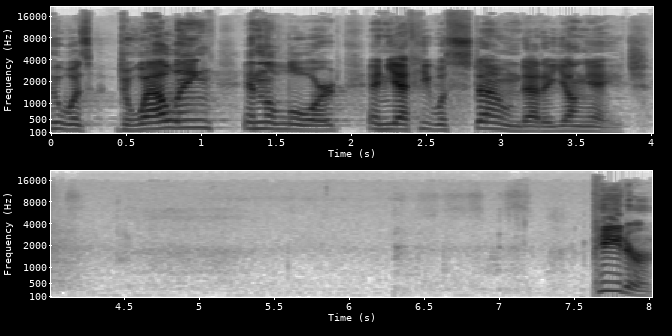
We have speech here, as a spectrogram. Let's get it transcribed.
Who was dwelling in the Lord, and yet he was stoned at a young age. Peter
